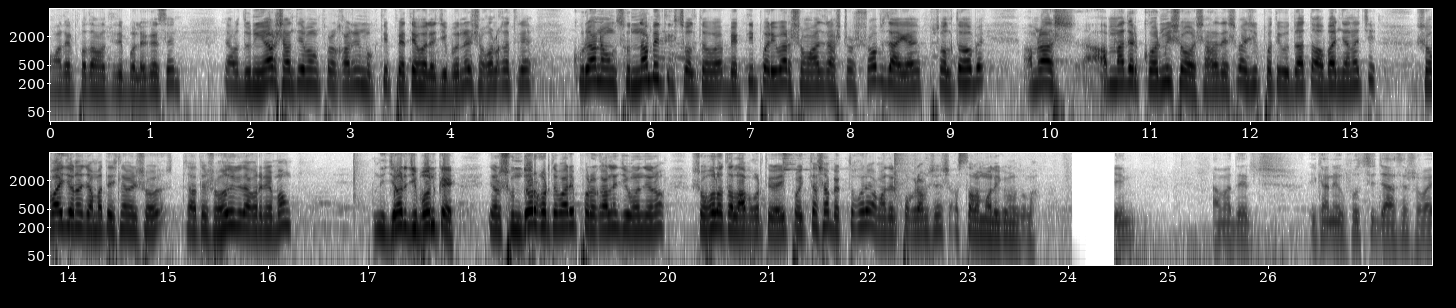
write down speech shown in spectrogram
আমাদের প্রধান অতিথি বলে গেছেন, যে দুনিয়ার শান্তি এবং প্রকারের মুক্তি পেতে হলে জীবনের সকল ক্ষেত্রে কোরআন এবং সুন্নাভিত্তিক চলতে হবে, ব্যক্তি, পরিবার, সমাজ, রাষ্ট্র সব জায়গায় চলতে হবে। আমরা আমাদের কর্মী সহ সারা দেশবাসীর প্রতি উদাত্ত আহ্বান জানাচ্ছি, সবাই যেন জামাতে ইসলামের সাথে সহযোগিতা করেন এবং নিজের জীবনকে যেন সুন্দর করতে পারি, পরকালীন জীবন যেন সফলতা লাভ করতে পারি। এই প্রত্যাশা ব্যক্ত করে আমাদের প্রোগ্রাম শেষ। আসসালামু আলাইকুম রহমতুল্লাহ। আমাদের এখানে উপস্থিত যা আছে সবাই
